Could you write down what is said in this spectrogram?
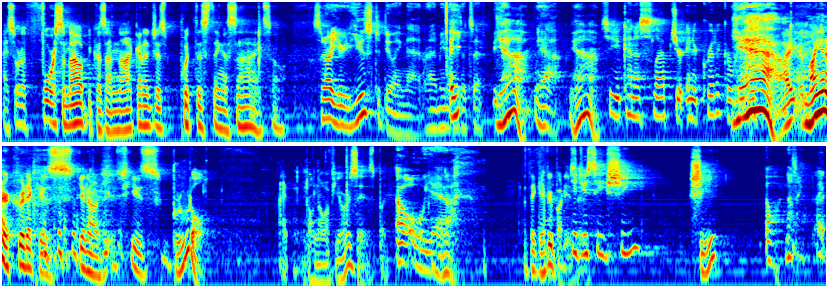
I sort of force them out because I'm not going to just put this thing aside. So. So you're used to doing that, right? I mean, it's a, yeah. yeah. Yeah. So you kind of slapped your inner critic around. Yeah. I, my inner critic is, you know, he, he's brutal. I don't know if yours is, but Oh, oh yeah. I think everybody's. Did you see she? She? Oh, nothing. I,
